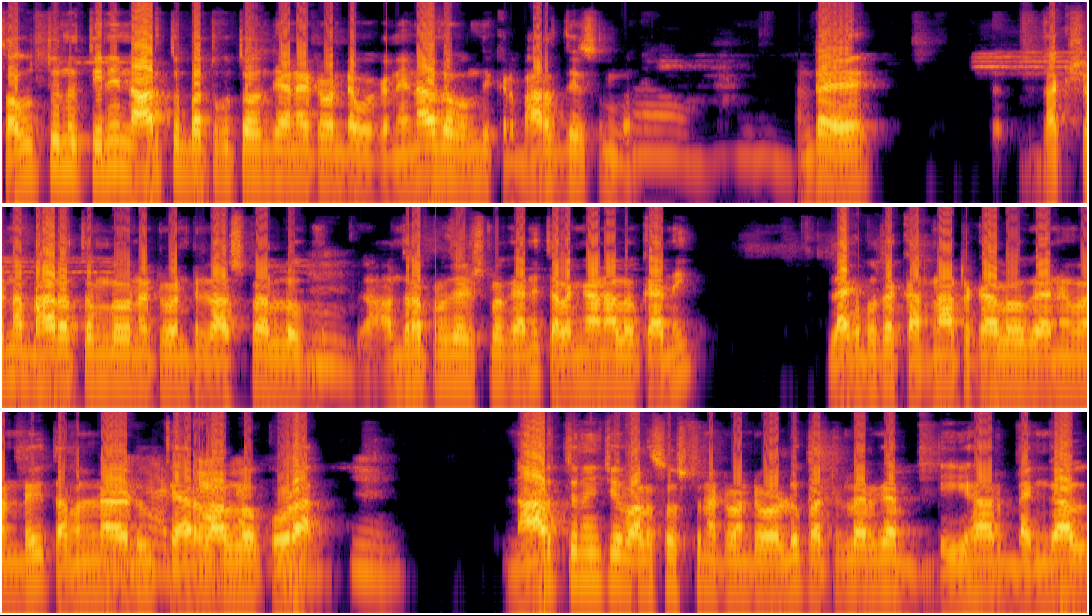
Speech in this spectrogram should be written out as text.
సౌత్ను తిని నార్త్ బతుకుతోంది అనేటువంటి ఒక నినాదం ఉంది ఇక్కడ భారతదేశంలో. అంటే దక్షిణ భారతంలో ఉన్నటువంటి రాష్ట్రాల్లో. ఆంధ్రప్రదేశ్లో కానీ తెలంగాణలో కానీ లేకపోతే కర్ణాటకలో కానివ్వండి తమిళనాడు కేరళలో కేరళ. కూడా నార్త్ నుంచి వలస వస్తున్నటువంటి వాళ్ళు పర్టికులర్గా బీహార్ బెంగాల్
